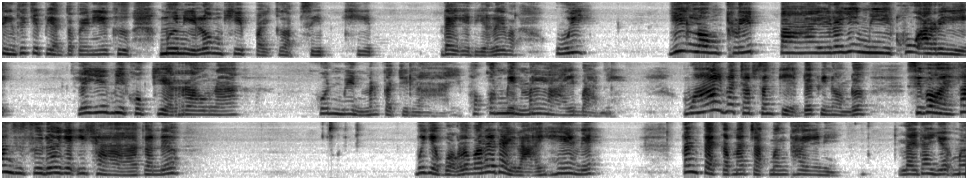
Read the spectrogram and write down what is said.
สิ่งที่จะเปลี่ยนต่อไปนี้คือ มือนีลงคลิปไปเกือบ10คลิป ได้ไอเดียเลยว่า อุ๊ย ยิ่งลงคลิปไปแล้วยิ่งมีคู่อริ และยิ่งมีคนเกลียดเรานะ คนเม่นมันก็จิหลาย เพราะคนเม่นมันหลายบาทนี่ว้ายมาจับสังเกตด้อพี่น้องเด้อสิบอยฟังซื่อๆเด้ออย่าอิจฉากันเด้อบ่อยากบอกแล้วว่ารายได้หลายแห้งเด้ตั้งแต่กลับมาจากเมืองไทยนี่รายได้เยอะม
